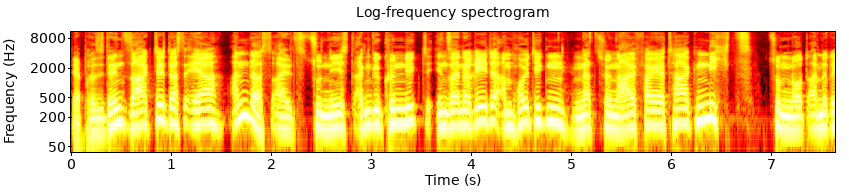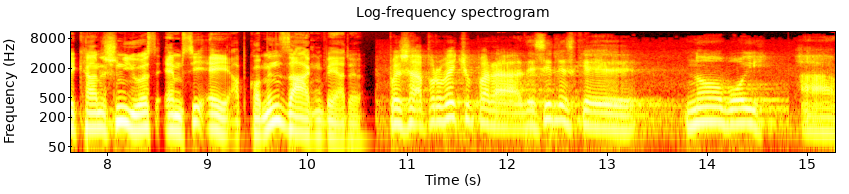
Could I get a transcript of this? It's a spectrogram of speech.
Der Präsident sagte, dass er, anders als zunächst angekündigt, in seiner Rede am heutigen Nationalfeiertag nichts zum nordamerikanischen USMCA-Abkommen sagen werde. Pues aprovecho para decirles que no voy a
